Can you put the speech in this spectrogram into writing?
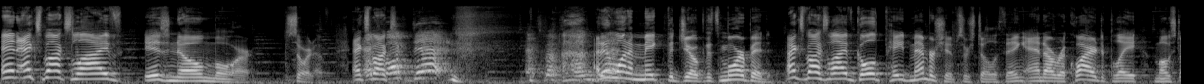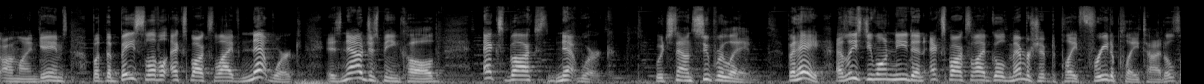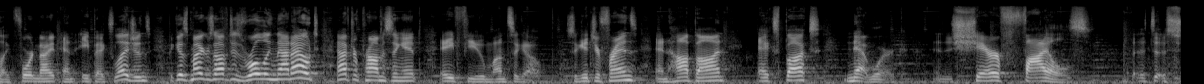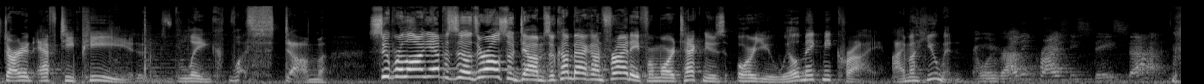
And Xbox Live is no more, sort of. Xbox. Xbox dead. I didn't want to make the joke, that's morbid. Xbox Live Gold paid memberships are still a thing and are required to play most online games, but the base level Xbox Live network is now just being called Xbox Network, which sounds super lame. But hey, at least you won't need an Xbox Live Gold membership to play free to play titles like Fortnite and Apex Legends because Microsoft is rolling that out after promising it a few months ago. So get your friends and hop on Xbox Network and share files. Start an FTP link. What's dumb? Super long episodes are also dumb, so come back on Friday for more tech news or you will make me cry. I'm a human. And when Riley cries, he stays sad.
